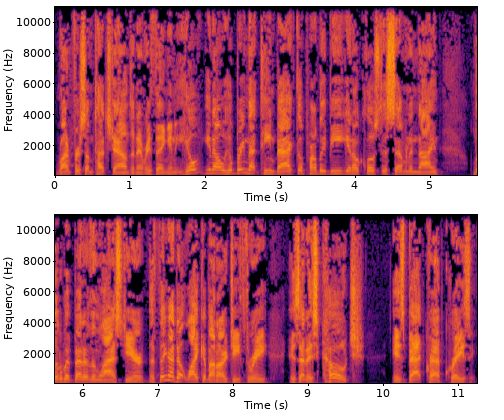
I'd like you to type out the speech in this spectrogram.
run for some touchdowns and everything and he'll you know, he'll bring that team back. They'll probably be, you know, close to 7 and 9, a little bit better than last year. The thing I don't like about RG3 is that his coach is bat crap crazy.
